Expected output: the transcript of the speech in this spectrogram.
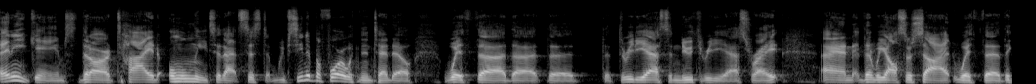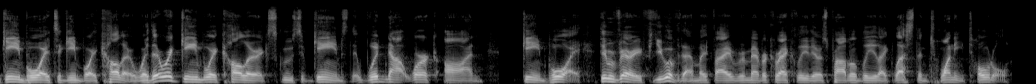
any games that are tied only to that system? We've seen it before with Nintendo, with uh, the the the 3DS and new 3DS, right? And then we also saw it with the, the Game Boy to Game Boy Color, where there were Game Boy Color exclusive games that would not work on Game Boy. There were very few of them. If I remember correctly, there was probably like less than 20 total.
